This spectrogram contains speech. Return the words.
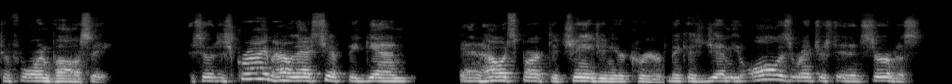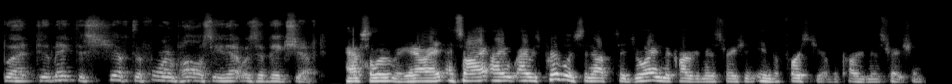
to foreign policy. So describe how that shift began and how it sparked a change in your career. Because, Jim, you always were interested in service, but to make the shift to foreign policy, that was a big shift. Absolutely. You know, I, so I, I, I, was privileged enough to join the Carter administration in the first year of the Carter administration,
